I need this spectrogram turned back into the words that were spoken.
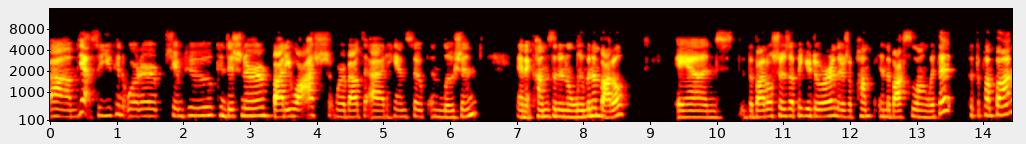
Um, yeah, so you can order shampoo, conditioner, body wash. We're about to add hand soap and lotion, and it comes in an aluminum bottle. And the bottle shows up at your door, and there's a pump in the box along with it. Put the pump on,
